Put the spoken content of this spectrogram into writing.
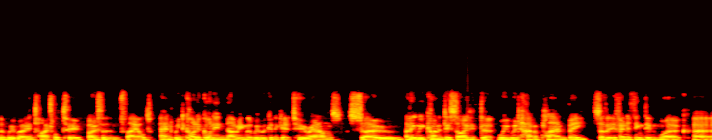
that we were entitled to. Both of them failed. And we'd kind of gone in knowing that we were going to get two rounds. So I think we kind of decided that we would have a plan B so that if anything didn't work, uh,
